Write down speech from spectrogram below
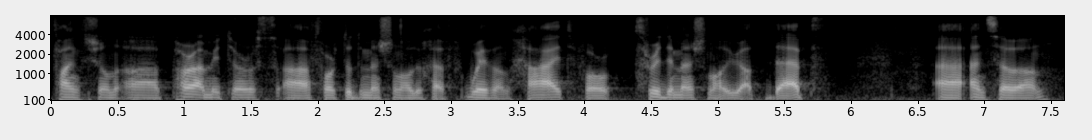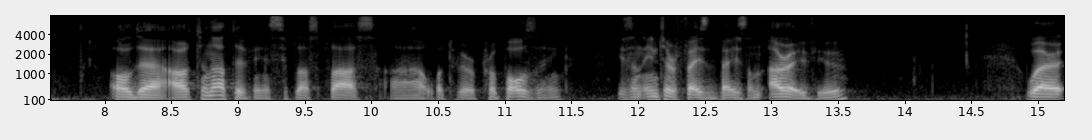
function uh, parameters. for two-dimensional, you have width and height. For three-dimensional, you add depth, and so on. All the alternative in C++, what we're proposing, is an interface based on array view where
